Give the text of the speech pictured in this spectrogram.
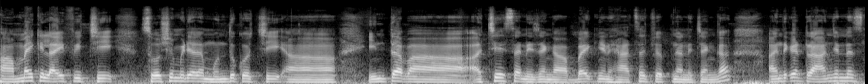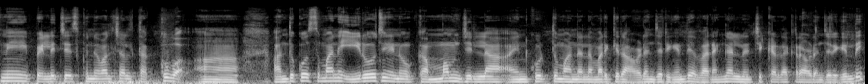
ఆ అమ్మాయికి లైఫ్ ఇచ్చి సోషల్ మీడియాలో ముందుకొచ్చి ఇంత వచ్చేసారు నిజంగా. అబ్బాయికి నేను హ్యాట్సప్ చెప్తున్నాను నిజంగా. ఎందుకంటే ట్రాన్స్జెండర్స్ని పెళ్ళి చేసుకునే వాళ్ళు చాలా తక్కువ. అందుకోసమని ఈరోజు నేను ఖమ్మం జిల్లా ఐన్కుర్తు మండలం వరకు రావడం జరిగింది. వరంగల్ నుంచి ఇక్కడ దాకా రావడం జరిగింది.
